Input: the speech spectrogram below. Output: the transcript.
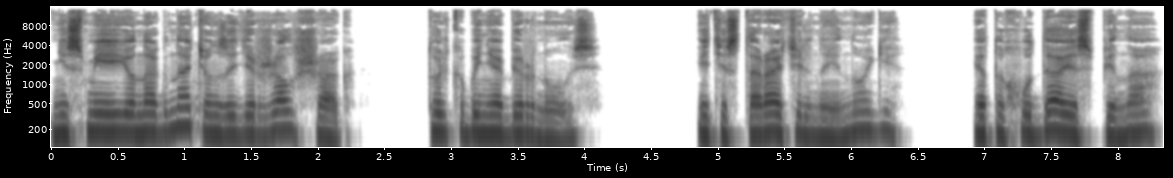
Не смея ее нагнать, он задержал шаг, только бы не обернулась. Эти старательные ноги, эта худая спина,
